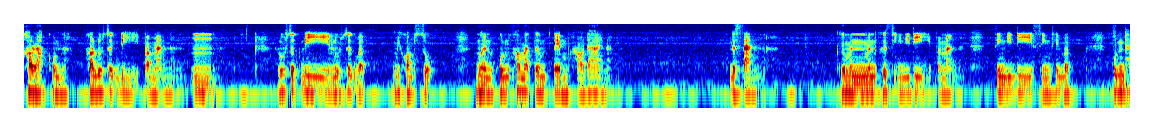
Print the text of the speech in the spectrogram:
เขารักคุณนะเขารู้สึกดีประมาณนั้น อืมรู้สึกดีรู้สึกแบบมีความสุข เหมือนคุณเข้ามาเติมเต็มเขาได้นะ The Sun คือมันมันคือสิ่งดีๆประมาณนั้นสิ่งดีๆ สิ่งที่แบบคุณท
